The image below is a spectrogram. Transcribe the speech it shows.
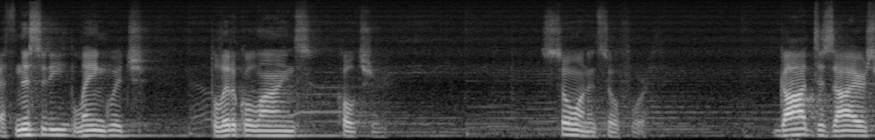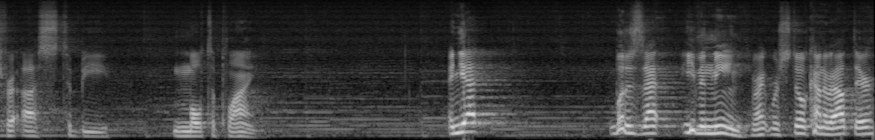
ethnicity, language, political lines, culture, so on and so forth. God desires for us to be multiplying. And yet, what does that even mean, right? We're still kind of out there.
